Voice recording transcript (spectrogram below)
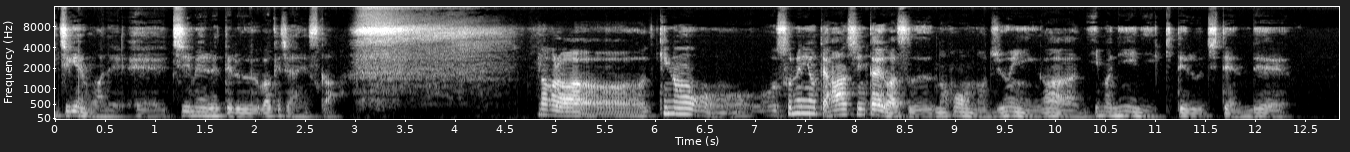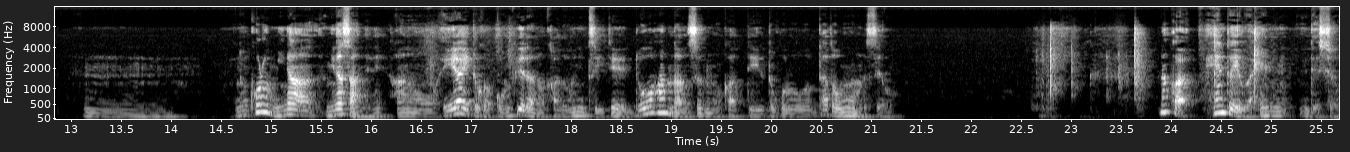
1ゲームまで、えー、縮められてるわけじゃないですか。だから、昨日、それによって阪神タイガースの方の順位が今2位に来てる時点で、うん、これをみな、皆さんでね、あの、AI とかコンピューターの稼働についてどう判断するのかっていうところだと思うんですよ。なんか変といえば変でしょう。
